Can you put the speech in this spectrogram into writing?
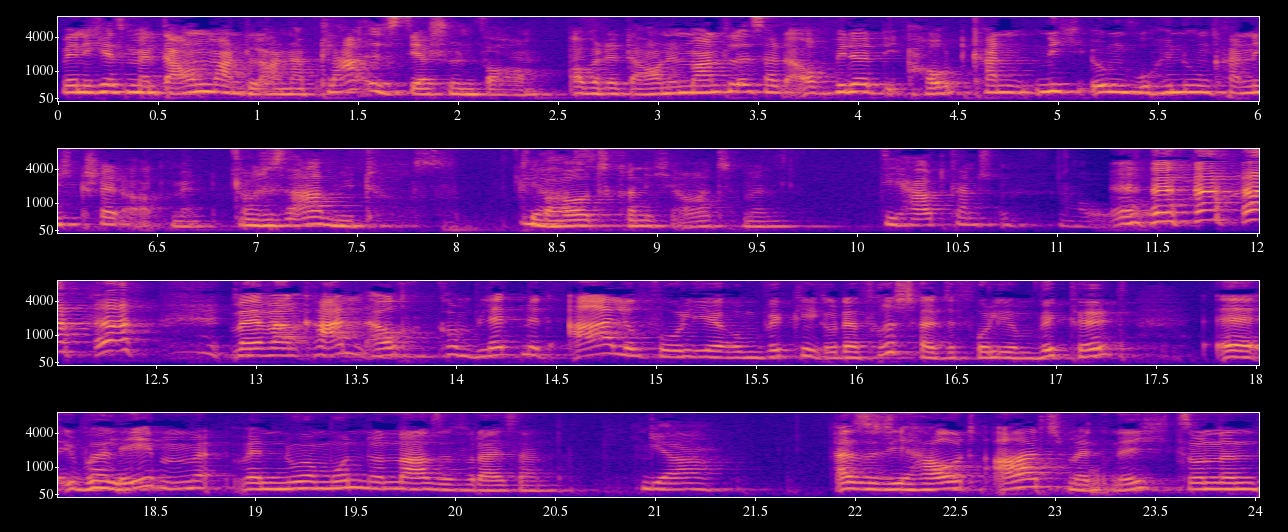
Wenn ich jetzt meinen Downmantel anhabe, klar ist der schön warm, aber der Daunenmantel ist halt auch wieder, die Haut kann nicht irgendwo hin und kann nicht gescheit atmen. Aber das ist auch ein Mythos. Die Was? Haut kann nicht atmen. Die Haut kann... Oh. Weil man kann auch komplett mit Alufolie umwickelt oder Frischhaltefolie umwickelt äh, überleben, wenn nur Mund und Nase frei sind. Ja, Also die Haut atmet nicht, sondern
